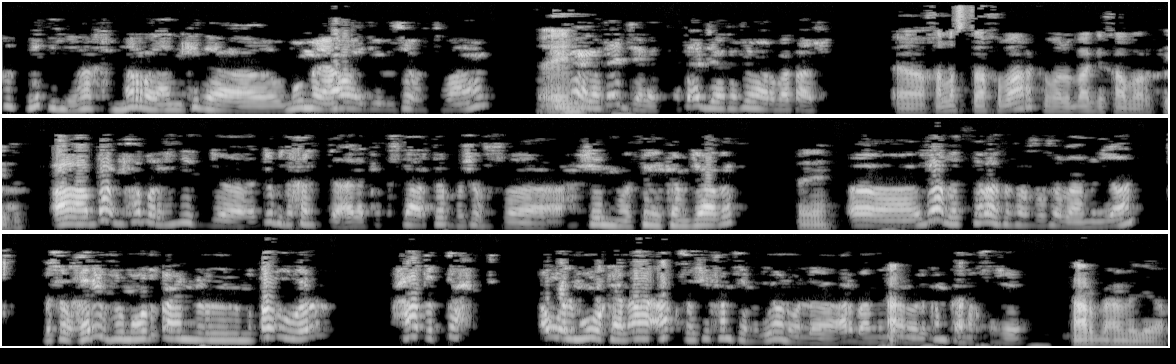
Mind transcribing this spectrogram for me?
قلت بدري يا أخي مرة يعني كذا مو من عوايد Ubisoft فاهم؟ إيه. فعلا تاجلت تاجلت 2014 آه خلصتوا اخباركم ولا باقي خبر كذا؟ آه باقي خبر جديد. آه، دوبي دخلت على Kickstarter بشوف آه شنو كم جابت. إيه. آه جابت 3.7 مليون. بس الغريب في الموضوع إنه المطور حاطط تحت أول ما هو كان أقصى شيء 5 مليون ولا 4 مليون ولا كم كان أقصى شيء؟ 4 مليون.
